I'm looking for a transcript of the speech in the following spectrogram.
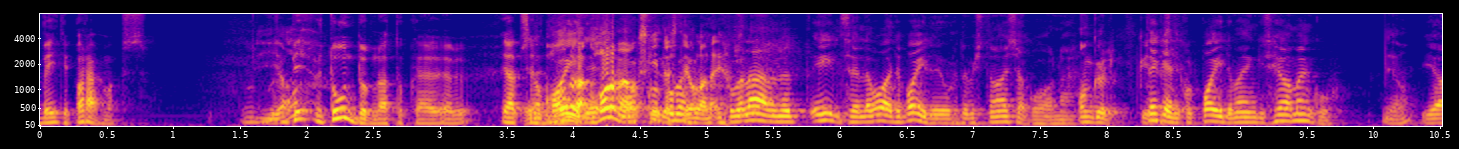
veidi paremaks tundub natuke, jääb sinna no,. halvemaks kindlasti ei ole läinud. kui me läheme nüüd eilse Levadia Paide juurde, vist on asjakohane. on küll. tegelikult Paide mängis hea mängu. Ja. ja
